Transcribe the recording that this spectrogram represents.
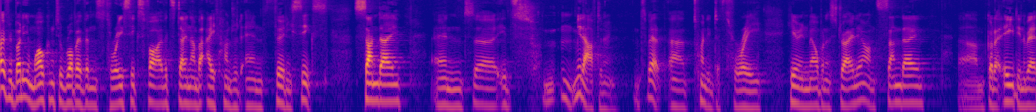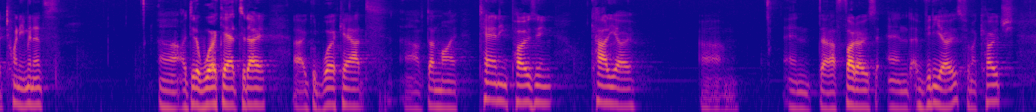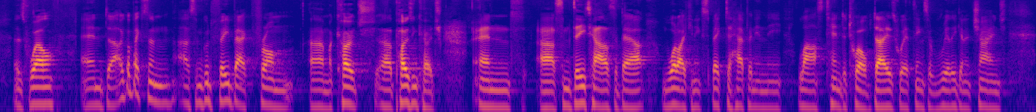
Hi, everybody, and welcome to Rob Evans 365. It's day number 836, Sunday, and uh, it's mid afternoon. It's about uh, 20 to 3 here in Melbourne, Australia on Sunday. Um, got to eat in about 20 minutes. Uh, I did a workout today, a good workout. Uh, I've done my tanning, posing, cardio. Um, and uh, photos and videos for my coach as well. And uh, I got back some uh, some good feedback from uh, my coach, uh, posing coach, and uh, some details about what I can expect to happen in the last 10 to 12 days where things are really going to change.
